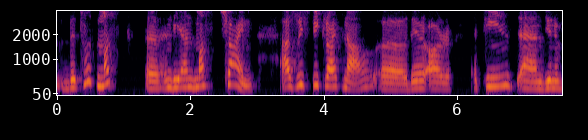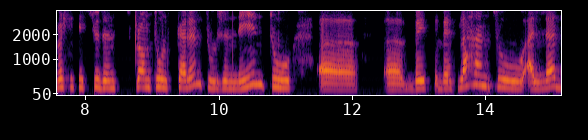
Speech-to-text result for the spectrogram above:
the truth must, uh, in the end, must shine. As we speak right now, uh, there are teens and university students from Tul Karam to Jenin to uh, uh, Bethlehem to Al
